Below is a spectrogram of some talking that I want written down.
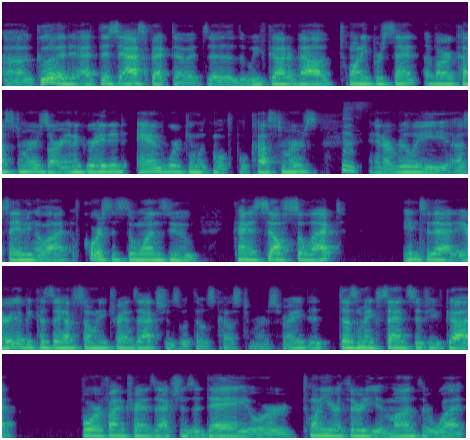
uh, good at this aspect of it. Uh, we've got about 20% of our customers are integrated and working with multiple customers hmm. and are really uh, saving a lot. Of course, it's the ones who kind of self select into that area because they have so many transactions with those customers, right? It doesn't make sense if you've got four or five transactions a day or 20 or 30 a month or what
